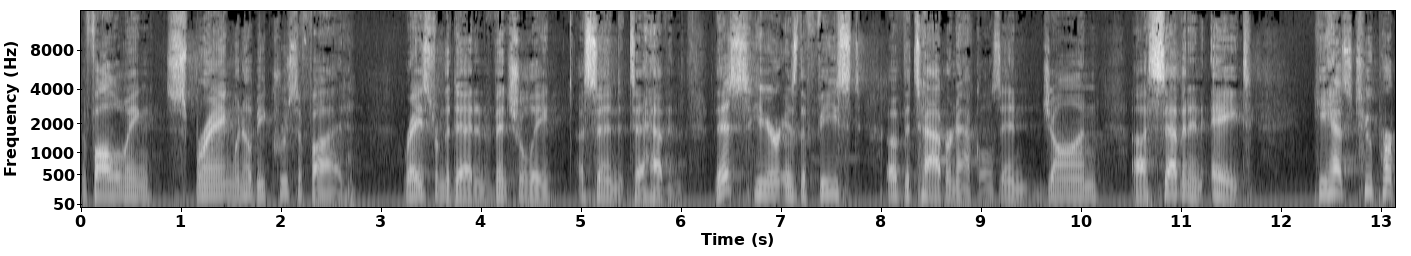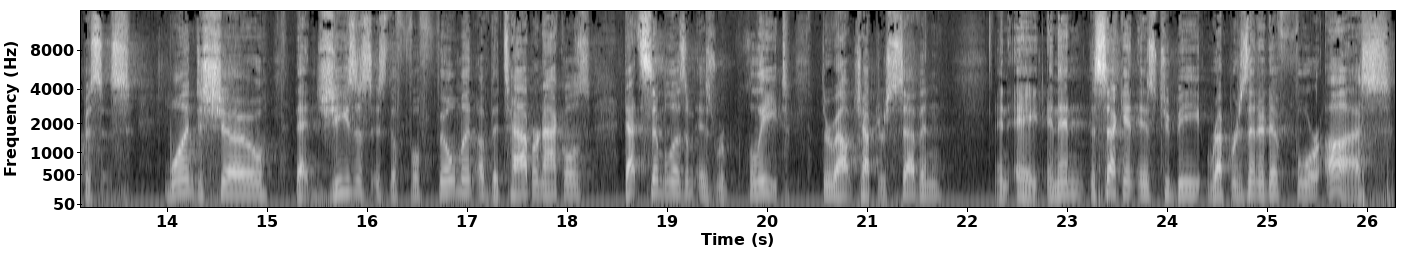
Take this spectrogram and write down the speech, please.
the following spring, when he'll be crucified, raised from the dead, and eventually ascend to heaven. This here is the Feast of the Tabernacles. In John uh, 7 and 8, he has two purposes. One, to show that Jesus is the fulfillment of the tabernacles. That symbolism is replete throughout chapter 7 and 8. And then the second is to be representative for us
